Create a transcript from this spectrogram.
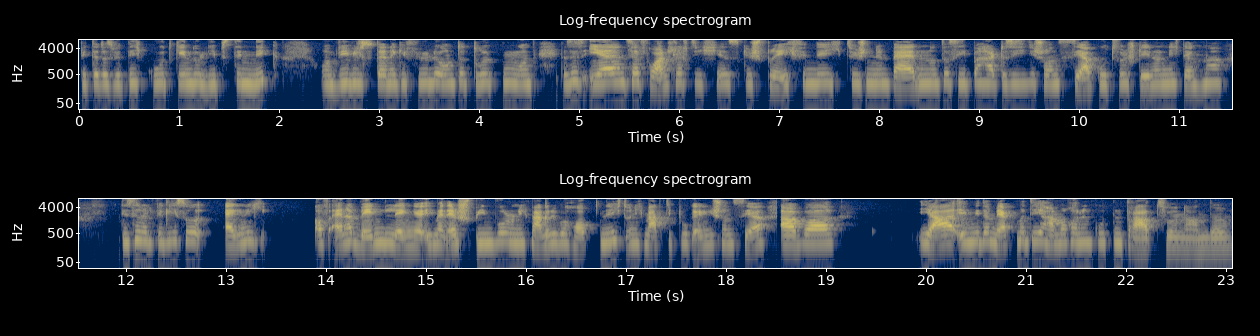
bitte, das wird nicht gut gehen, du liebst den Nick und wie willst du deine Gefühle unterdrücken? Und das ist eher ein sehr freundschaftliches Gespräch, finde ich, zwischen den beiden und da sieht man halt, dass sich die schon sehr gut verstehen und ich denke mal, die sind halt wirklich so eigentlich auf einer Wellenlänge. Ich meine, er spinnt wohl und ich mag ihn überhaupt nicht und ich mag die Brooke eigentlich schon sehr, aber ja, irgendwie da merkt man, die haben auch einen guten Draht zueinander.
